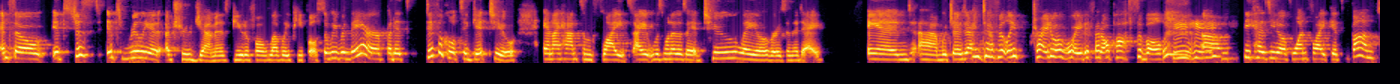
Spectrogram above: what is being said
And so it's just it's really a, a true gem and it's beautiful, lovely people. So we were there, but it's difficult to get to. And I had some flights. I was one of those I had two layovers in a day and um, which I, I, definitely try to avoid if at all possible mm-hmm. um, because you know if one flight gets bumped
